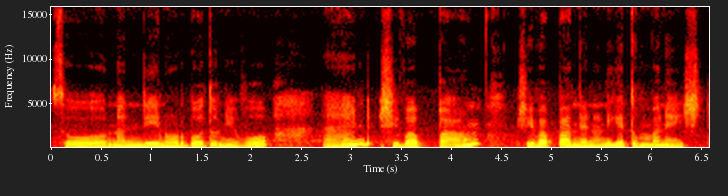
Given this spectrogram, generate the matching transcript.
ಸೊ ನಂದಿ ನೋಡ್ಬೋದು ನೀವು. ಆ್ಯಂಡ್ ಶಿವಪ್ಪ. ಶಿವಪ್ಪ ಅಂದರೆ ನನಗೆ ತುಂಬಾ ಇಷ್ಟ.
